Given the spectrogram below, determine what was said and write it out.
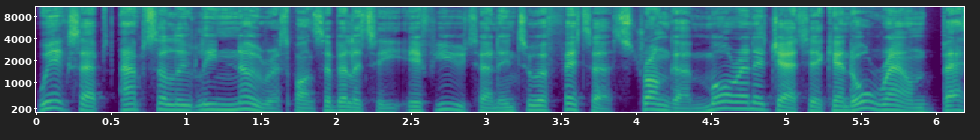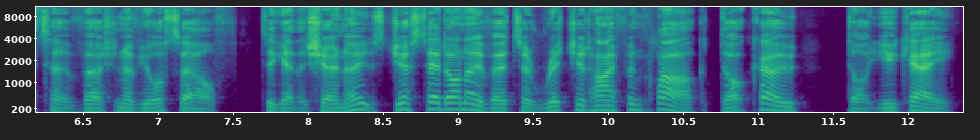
we accept absolutely no responsibility if you turn into a fitter, stronger, more energetic, and all round better version of yourself. To get the show notes, just head on over to richard-clark.co.uk.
